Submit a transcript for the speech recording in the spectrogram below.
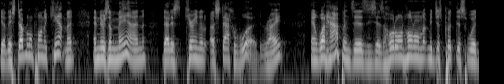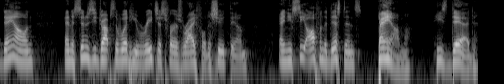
Yeah, they stumble upon a campment, and there's a man that is carrying a, a stack of wood, right? And what happens is he says, Hold on, hold on, let me just put this wood down. And as soon as he drops the wood, he reaches for his rifle to shoot them. And you see off in the distance, bam, he's dead.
